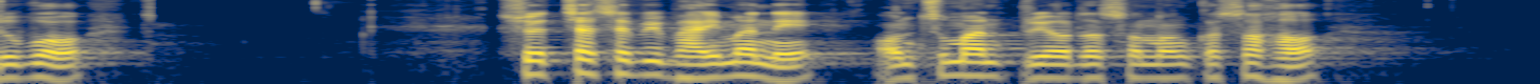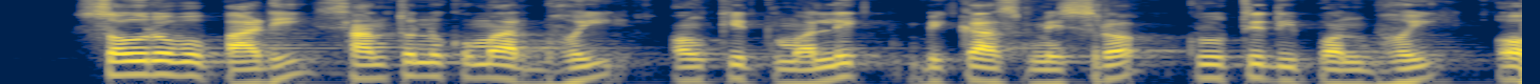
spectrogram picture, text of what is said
ଯୁବ ସ୍ୱେଚ୍ଛାସେବୀ ଭାଇମାନେ ଅଂଶୁମାନ ପ୍ରିୟଦର୍ଶନଙ୍କ ସହ ସୌରଭ ପାଢ଼ୀ ଶାନ୍ତନୁ କୁମାର ଭୋଇ ଅଙ୍କିତ ମଲ୍ଲିକ ବିକାଶ ମିଶ୍ର କୃତି ଦୀପନ ଭୋଇ ଓ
